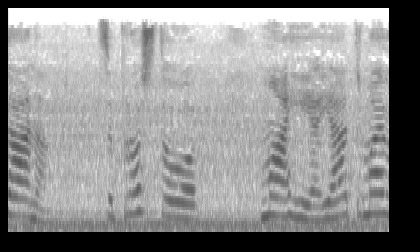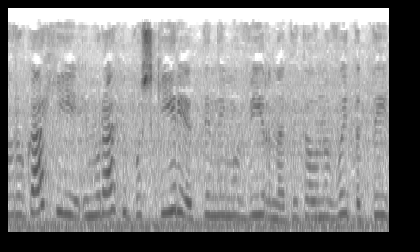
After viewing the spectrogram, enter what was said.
Оксана. Це просто магія. Я тримаю в руках її і мурахи по шкірі. Ти неймовірна, ти талановита, ти,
